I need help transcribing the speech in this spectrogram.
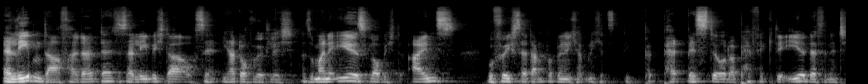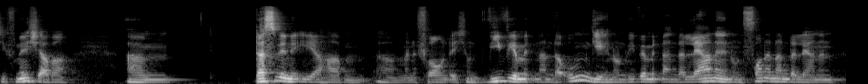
erleben darf. Halt, das erlebe ich da auch sehr, ja doch wirklich. Also meine Ehe ist, glaube ich, eins, wofür ich sehr dankbar bin. Ich habe nicht jetzt die beste oder perfekte Ehe, definitiv nicht, aber ähm, dass wir eine Ehe haben, äh, meine Frau und ich, und wie wir miteinander umgehen und wie wir miteinander lernen und voneinander lernen,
